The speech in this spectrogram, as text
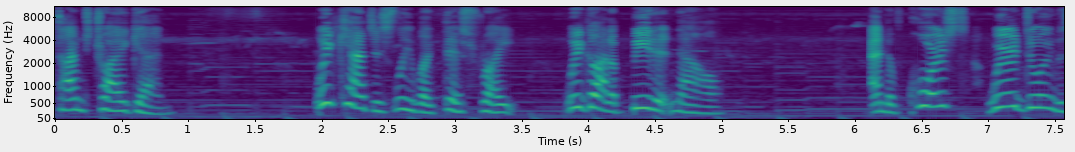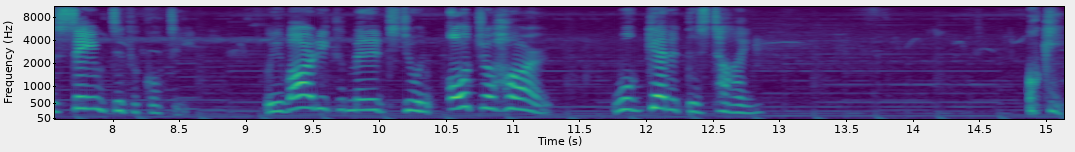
time to try again. We can't just leave like this, right? We gotta beat it now. And of course, we're doing the same difficulty. We've already committed to doing ultra hard. We'll get it this time. Okay,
